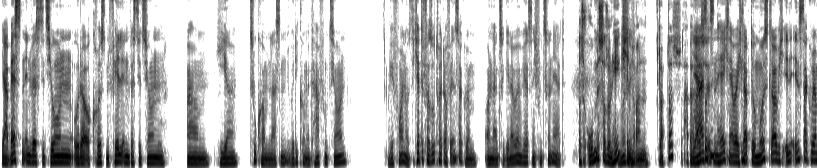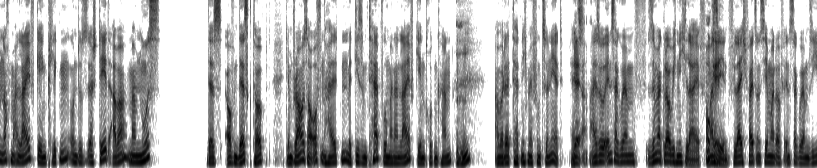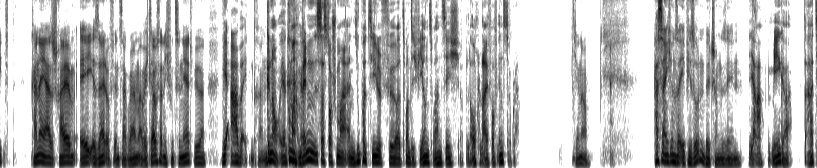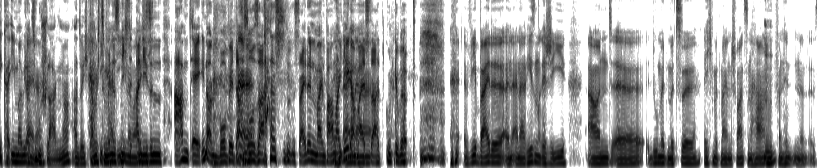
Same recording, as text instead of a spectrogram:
ja, besten Investitionen oder auch größten Fehlinvestitionen ähm, hier zukommen lassen über die Kommentarfunktion. Wir freuen uns. Ich hätte versucht, heute auf Instagram online zu gehen, aber irgendwie hat es nicht funktioniert. Also oben ist da so ein Häkchen dran. Klappt das? Ja, es das ist ein Häkchen, aber ich glaube, du musst, glaube ich, in Instagram nochmal live gehen klicken und du, da steht aber, man muss das auf dem Desktop den Browser offen halten mit diesem Tab, wo man dann live gehen drücken kann. Mhm. Aber das hat nicht mehr funktioniert. Jetzt. Ja, ja. Also Instagram sind wir, glaube ich, nicht live. Mal Okay. sehen. Vielleicht, falls uns jemand auf Instagram sieht, kann er ja schreiben, ey, ihr seid auf Instagram. Aber ich glaube, es hat nicht funktioniert. Wir, wir arbeiten dran. Genau, ja, guck mal, wenn ist das doch schon mal ein super Ziel für 2024, auch live auf Instagram. Genau. Hast du eigentlich unser Episodenbild schon gesehen? Ja, mega. Da hat die KI mal wieder Geil, ne? zugeschlagen, ne? Also ich kann mich zumindest KI nicht an diesen Abend erinnern, wo wir da so saßen. Es sei denn, mein warmer In einer- Jägermeister hat gut gewirkt. Wir beide in einer Riesenregie und äh, du mit Mütze, ich mit meinen schwarzen Haaren Mhm. von hinten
